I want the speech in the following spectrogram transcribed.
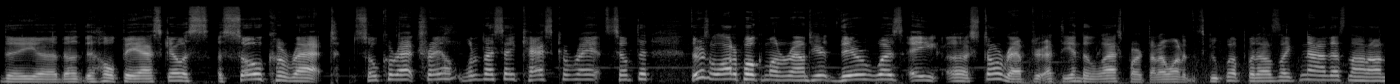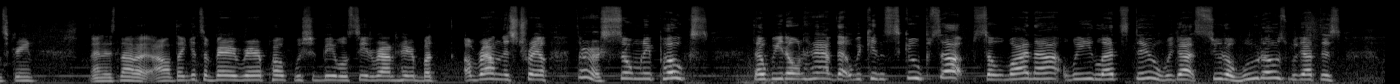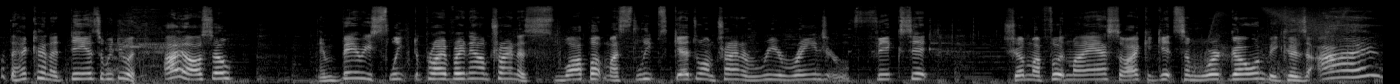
the uh, the the whole fiasco. A, a Socarrat Socarrat Trail. What did I say? Cascarat something. There's a lot of Pokemon around here. There was a uh, Staraptor at the end of the last part that I wanted to scoop up, but I was like, nah, that's not on screen. And it's not a, I don't think it's a very rare poke. We should be able to see it around here. But around this trail, there are so many pokes that we don't have that we can scoops up. So why not we let's do. We got Sudowoodos. We got this, what the heck kind of dance are we doing? I also am very sleep deprived right now. I'm trying to swap up my sleep schedule. I'm trying to rearrange it, fix it, shove my foot in my ass so I could get some work going because I,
